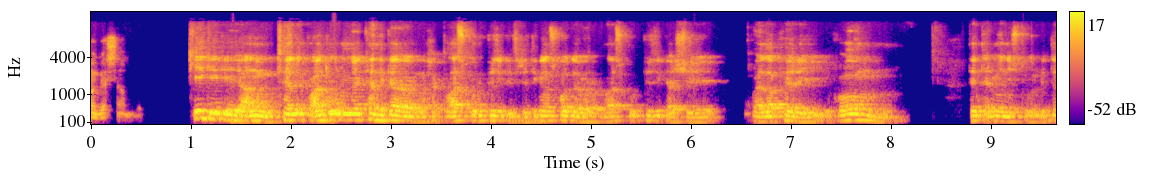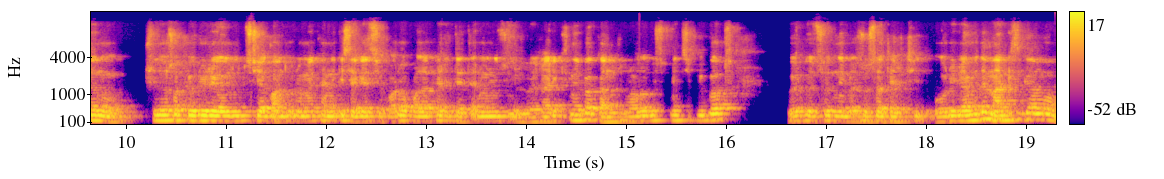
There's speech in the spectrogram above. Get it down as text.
მაგას ამბობ? კი კი კი ანუ მთელი კვანტური მექანიკა ხა კლასიკური ფიზიკის რითი განსხვავდება რომ კლასიკურ ფიზიკაში ყველაფერი იყო დეტერმინისტული და ნუ ფილოსოფიური რევოლუცია კვანტური მექანიკის ეგეც იყო რომ ყველაფერი დეტერმინისტული ვეღარ იქნება განუზრუნველობის პრინციპი გვაქვს ვერ გეცოდნება ზუსტად ერთი ორი რამე და მაგის გამო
